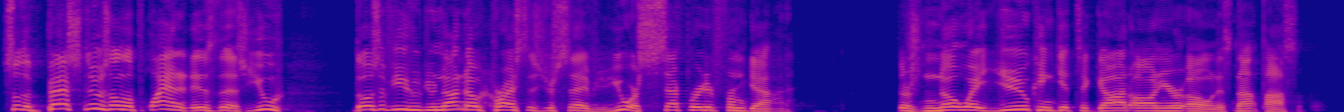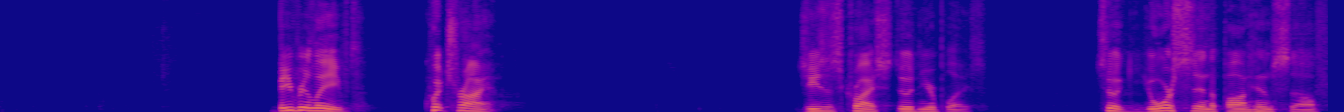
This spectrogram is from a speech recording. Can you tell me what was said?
So the best news on the planet is this. You those of you who do not know Christ as your savior, you are separated from God. There's no way you can get to God on your own. It's not possible. Be relieved. Quit trying. Jesus Christ stood in your place, took your sin upon himself,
